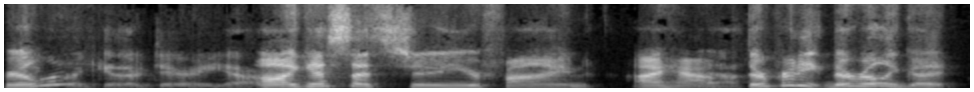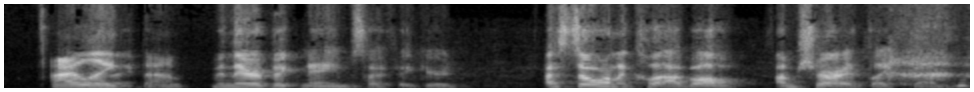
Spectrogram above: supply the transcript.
Really? Like regular dairy, yeah. Oh, I guess that's true. You're fine. I have. Yeah. They're pretty. They're really good. I like really? them. I mean, they're a big name, so I figured. I still want to collab. I'll, I'm sure I'd like them.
